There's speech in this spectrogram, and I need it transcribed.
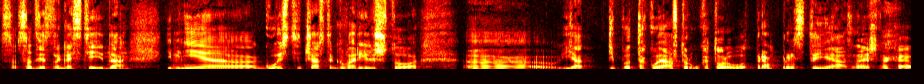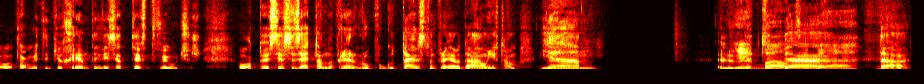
Соответственно, гостей, да. И мне э, гости часто говорили, что э, я, типа, такой автор, у которого вот прям простыня, знаешь, такая вот там, и ты хрен ты весь этот текст выучишь. Вот, то есть, если взять там, например, группу Good Times, например, да, у них там «Я люблю Ебал тебя». тебя. Да.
